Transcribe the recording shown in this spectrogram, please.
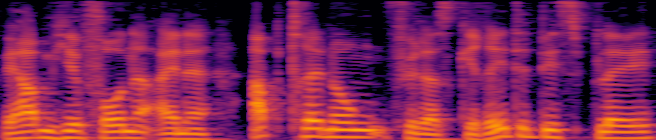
Wir haben hier vorne eine Abtrennung für das Gerätedisplay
